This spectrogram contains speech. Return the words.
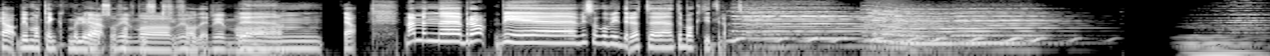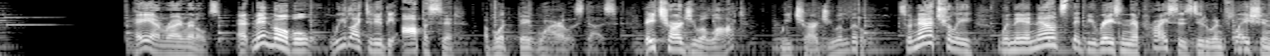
Ja, vi må tenke på miljøet Ja, også faktisk må- vi- vi må- det, mm, ja. Nei, men eh, bra vi, vi skal gå videre til, tilbake til internett Hey, I'm Ryan Reynolds. At Mint Mobile, we like to do the opposite of what Big Wireless does. They charge you a lot, we charge you a little. So naturally, when they announced they'd be raising their prices due to inflation,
